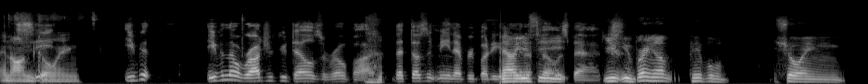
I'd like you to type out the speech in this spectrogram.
an See, ongoing. Even even though Roger Goodell is a robot, that doesn't mean everybody in Now the you NFL see- is bad. You you bring up people showing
